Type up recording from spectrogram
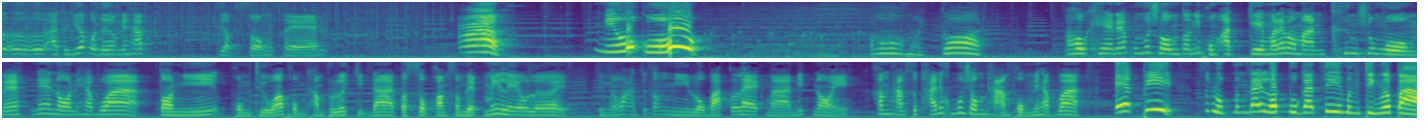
อเออเอออาจจะเยอะกว่าเดิมนะครับ เกือบสองแสนอะนิ้วกู โอ้ my god โอเคนะคุณผู้ชมตอนนี้ผมอัดเกมมาได้ประมาณครึ่งชั่วโมงนะแน่นอนนะครับว่าตอนนี้ผมถือว่าผมทำธุรกิจได้ประสบความสำเร็จไม่เลวเลย ถึงแม้ว่าอาจจะต้องมีโลบักแลกมานิดหน่อยคำถามสุดท้ายที่คุณผู้ชมถามผมนะครับว่าเอ๊ะพี่สรุปมึงได้รถบูก a ตี้มึงจริงหรือเปล่า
